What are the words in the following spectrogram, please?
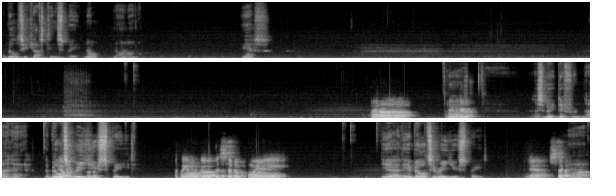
Ability casting speed. No, no, no, no. Yes. I don't know. I think, oh, they're- That's a bit different, isn't it? The ability Yeah. reuse speed. I think I'm gonna go with the 7.8. Yeah, the ability reuse speed. Yeah, second one.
